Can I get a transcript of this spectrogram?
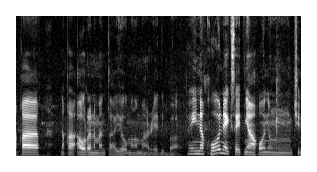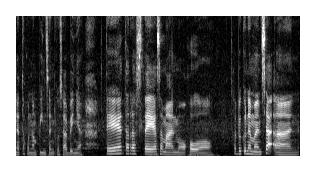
naka naka-aura naman tayo, mga mare, 'di ba? Ay nako, na-excite niya ako nung chinat ako ng pinsan ko. Sabi niya, "Te, taras te, samahan mo ako." Sabi ko naman, "Saan?"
